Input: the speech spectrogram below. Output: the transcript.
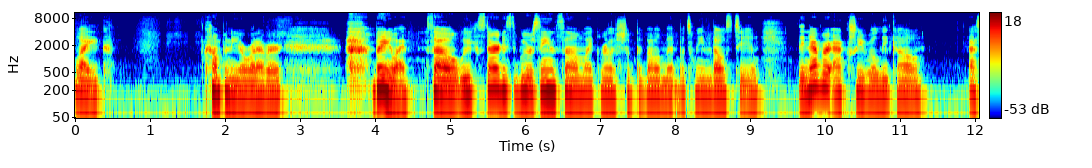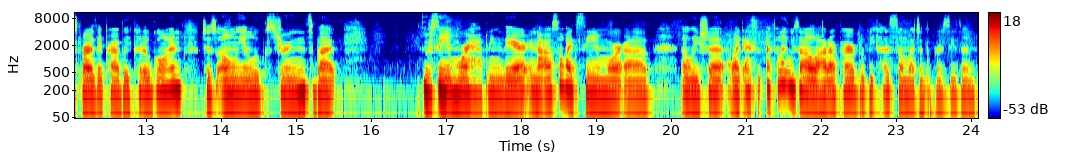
like company or whatever but anyway so we started, we were seeing some like relationship development between those two. They never actually really go as far as they probably could have gone, just only in Luke's dreams, but we're seeing more happening there. And I also like seeing more of Alicia. Like, I, I feel like we saw a lot of her, but because so much of the first season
